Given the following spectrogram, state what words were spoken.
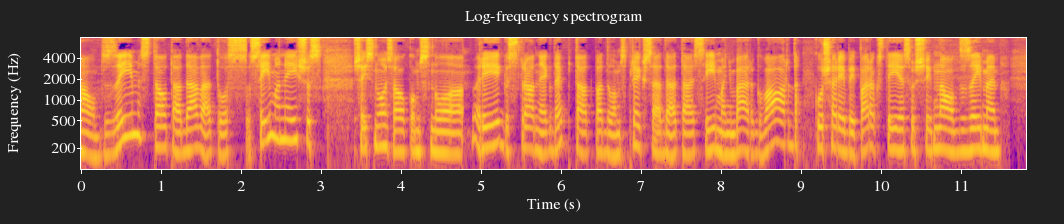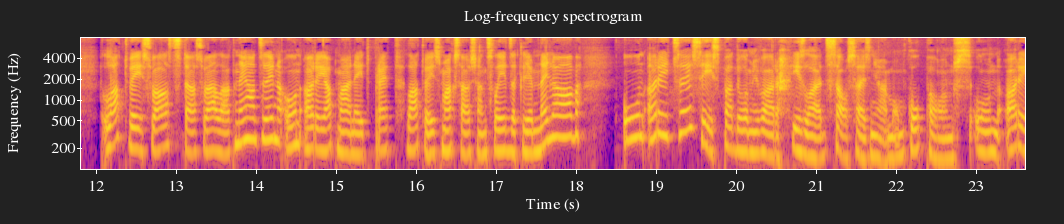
naudas zīmes, tautā dēvētos sīmanīšus. Šis nosaukums no Rīgas strādnieku deputāta padomas priekšsēdētāja Sīmaņa Berga vārda, kurš arī bija parakstījies uz šīm naudas zīmēm. Latvijas valsts tās vēlāk neatzina un arī apmainīt pret Latvijas maksāšanas līdzekļiem neļāva. Un arī Cēsīs padomju vara izlaida savus aizņēmumu kuponus, un arī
